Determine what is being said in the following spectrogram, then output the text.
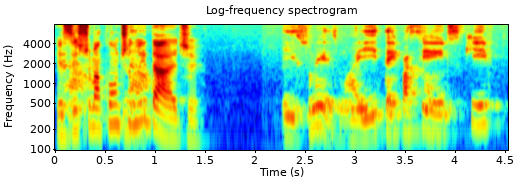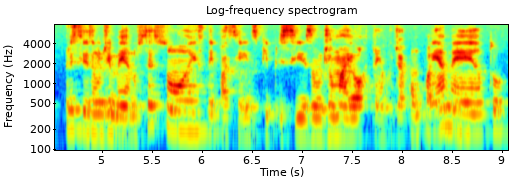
Existe não, uma continuidade. Não. Isso mesmo. Aí tem pacientes que precisam de menos sessões, tem pacientes que precisam de um maior tempo de acompanhamento.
